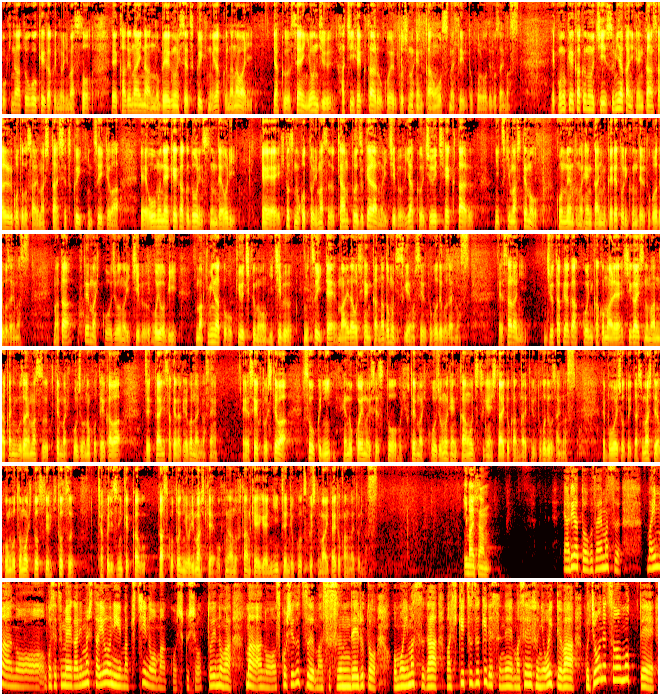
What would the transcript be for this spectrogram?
沖縄統合計画によりますと、嘉手納以南の米軍施設区域の約7割、約1048ヘクタールを超える土地の返還を進めているところでございます。この計画のうち、速やかに返還されることとされました施設区域については、おおむね計画通りに進んでおり、えー、一つ残っております、キャンプズケランの一部、約11ヘクタールにつきましても、今年度の返還に向けて取り組んでいるところでございます。また、普天間飛行場の一部および牧港補給地区の一部について、前倒し返還なども実現をしているところでございます。さらに、住宅や学校に囲まれ、市街地の真ん中にございます普天間飛行場の固定化は絶対に避けなければなりません。政府としては、早期に辺野古への移設と普天間飛行場の返還を実現したいと考えているところでございます。防衛省といたしましては、今後とも一つ一つ着実に結果を出すことによりまして、沖縄の負担軽減に全力を尽くしてまいりたいと考えております。今井さん。ありがとうございます。まあ、今あのご説明がありましたように、まあ、基地のまあこう縮小というのは、まあ、あの少しずつまあ進んでいると思いますが、まあ、引き続きですね、まあ、政府においてはこう情熱を持って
